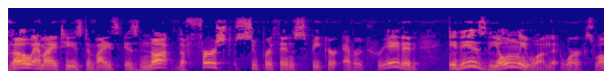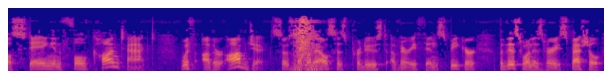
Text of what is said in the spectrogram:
though MIT's device is not the first super thin speaker ever created, it is the only one that works while staying in full contact with other objects. So someone else has produced a very thin speaker, but this one is very special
